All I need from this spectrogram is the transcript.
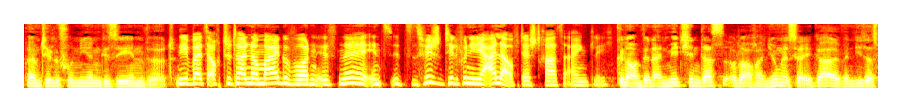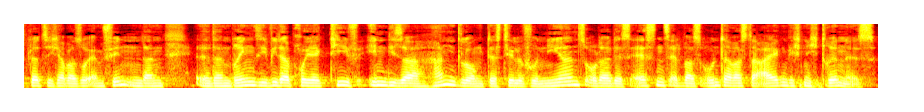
beim Telefonieren gesehen wird. Nee, weil es auch total normal geworden ist. Ne? Inzwischen telefonieren ja alle auf der Straße eigentlich. Genau, und wenn ein Mädchen Mädchen das oder auch ein Junge ist ja egal, wenn die das plötzlich aber so empfinden, dann äh, dann bringen sie wieder projektiv in dieser Handlung des Telefonierens oder des Essens etwas unter, was da eigentlich nicht drin ist.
